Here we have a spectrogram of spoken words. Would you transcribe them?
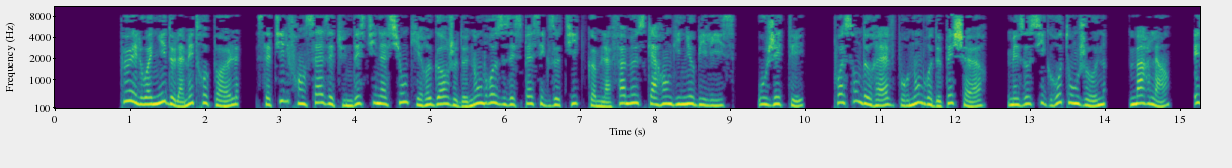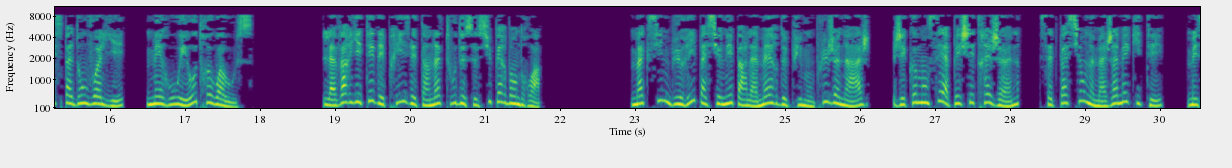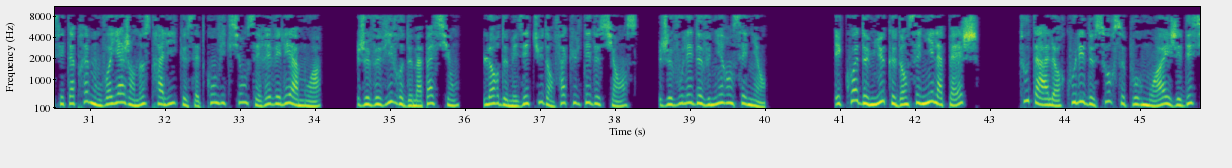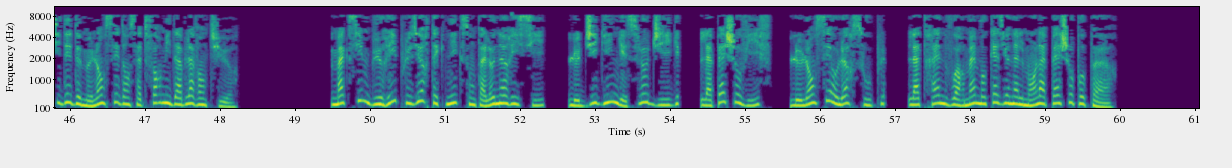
Peu éloignée de la métropole, cette île française est une destination qui regorge de nombreuses espèces exotiques comme la fameuse Caranguignobilis, ou GT, poisson de rêve pour nombre de pêcheurs, mais aussi gros thon jaune, marlin, espadon voilier, mérou et autres waous. La variété des prises est un atout de ce superbe endroit. Maxime Bury passionné par la mer depuis mon plus jeune âge, j'ai commencé à pêcher très jeune, cette passion ne m'a jamais quitté, mais c'est après mon voyage en Australie que cette conviction s'est révélée à moi. Je veux vivre de ma passion, lors de mes études en faculté de sciences, je voulais devenir enseignant. Et quoi de mieux que d'enseigner la pêche? Tout a alors coulé de source pour moi et j'ai décidé de me lancer dans cette formidable aventure. Maxime Bury plusieurs techniques sont à l'honneur ici, le jigging et slow jig, la pêche au vif, le lancer au leurre souple, la traîne voire même occasionnellement la pêche au popper.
